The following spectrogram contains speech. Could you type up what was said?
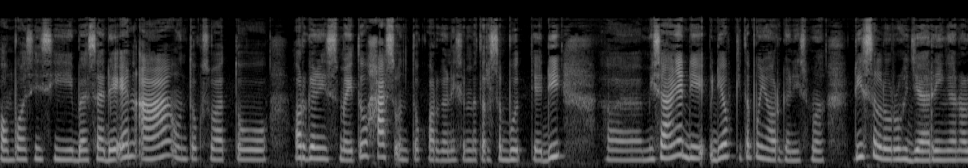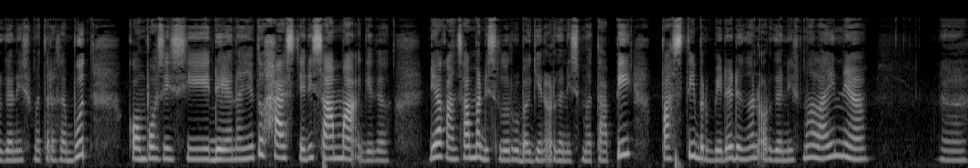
komposisi basa DNA untuk suatu organisme itu khas untuk organisme tersebut. Jadi e, misalnya di dia kita punya organisme di seluruh jaringan organisme tersebut komposisi DNA-nya itu khas jadi sama gitu. Dia akan sama di seluruh bagian organisme tapi pasti berbeda dengan organisme lainnya. Nah,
